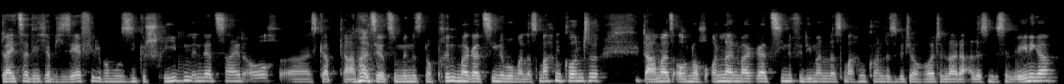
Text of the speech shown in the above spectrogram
Gleichzeitig habe ich sehr viel über Musik geschrieben in der Zeit auch. Äh, es gab damals ja zumindest noch Printmagazine, wo man das machen konnte. Damals auch noch Online-Magazine, für die man das machen konnte. Es wird ja heute leider alles ein bisschen weniger.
